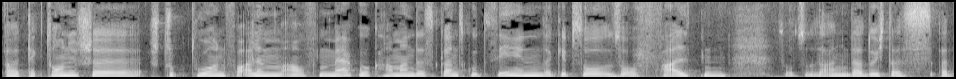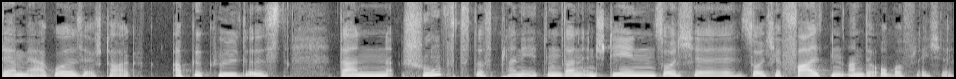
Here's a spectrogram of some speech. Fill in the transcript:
äh, tektonische Strukturen, vor allem auf Merkur kann man das ganz gut sehen. Da gibt es so, so Falten sozusagen, dadurch, dass der Merkur sehr stark abgekühlt ist, dann schrumpft das Planet und dann entstehen solche, solche Falten an der Oberfläche.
